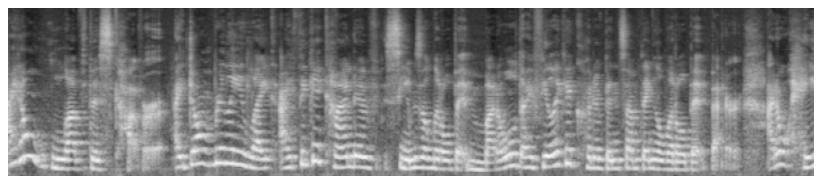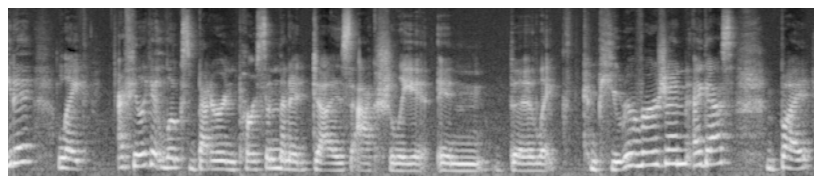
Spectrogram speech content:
I don't love this cover. I don't really like, I think it kind of seems a little bit muddled. I feel like it could have been something a little bit better. I don't hate it. Like I feel like it looks better in person than it does actually in the like computer version, I guess. But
